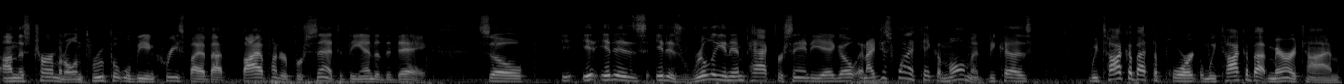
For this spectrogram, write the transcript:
on this terminal, and throughput will be increased by about 500% at the end of the day. So it, it is it is really an impact for San Diego, and I just want to take a moment because we talk about the port and we talk about maritime.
